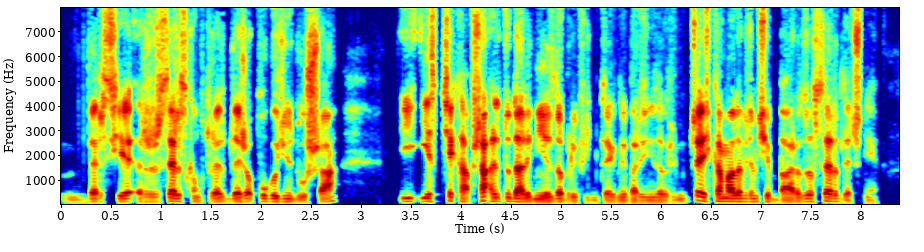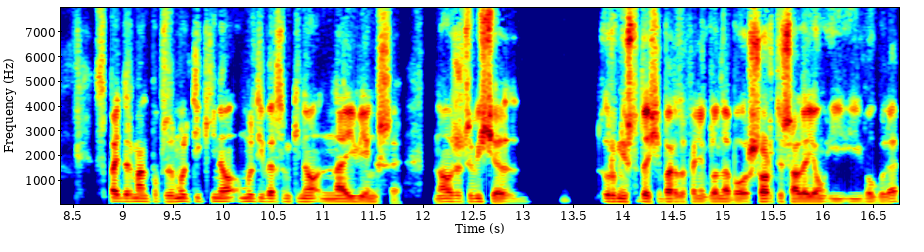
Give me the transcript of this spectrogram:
wersję reżyserską, która jest bodajże o pół godziny dłuższa i jest ciekawsza, ale to dalej nie jest dobry film, to jak najbardziej nie dobry film. Cześć Kamalo, witam Cię bardzo serdecznie. Spider-Man poprzez multikino, multiversum kino największe. No rzeczywiście, również tutaj się bardzo fajnie ogląda, bo shorty szaleją i, i w ogóle,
